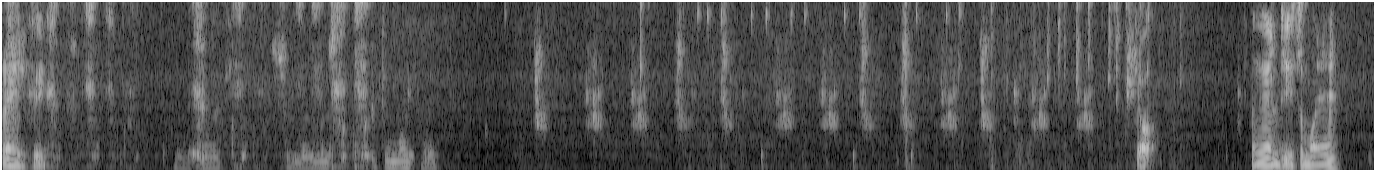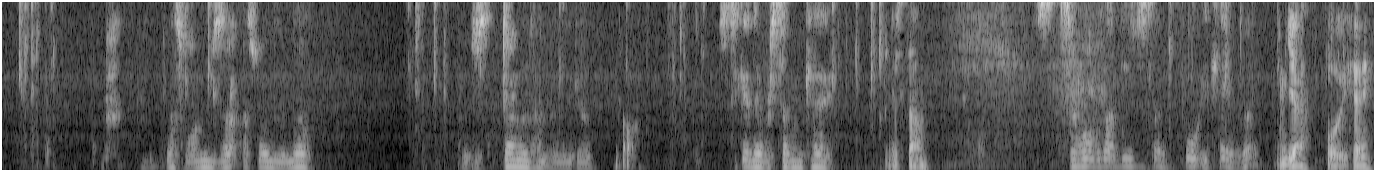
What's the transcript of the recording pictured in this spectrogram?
I need food. Okay. Shouldn't have used fucking Wi-Fi. Shot. I'm gonna do some mining. Eh? That's what I'm. That's what I'm doing now. But just diamond hunting again. Oh. Just to get another seven k. It's Sam. So what would that be? Just like forty k, would it? Yeah, 40k.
